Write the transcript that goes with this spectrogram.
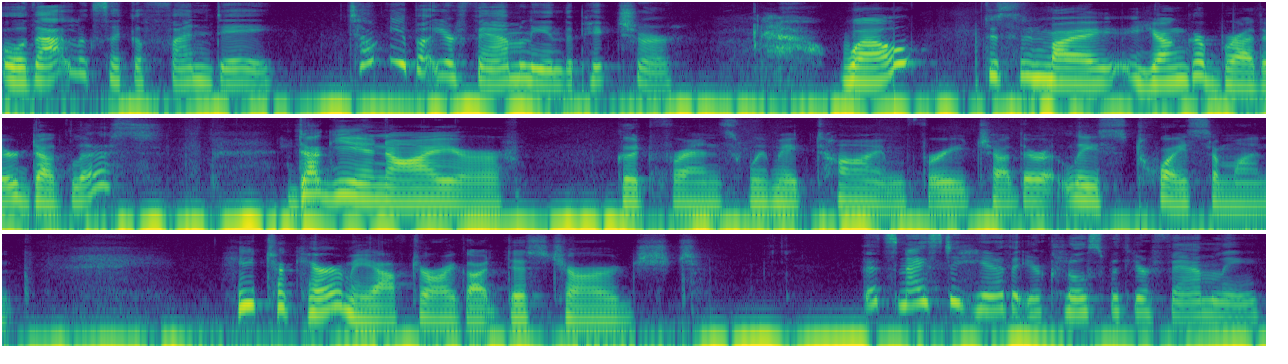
Oh, that looks like a fun day. Tell me about your family in the picture. Well, this is my younger brother, Douglas. Dougie and I are good friends. We make time for each other at least twice a month. He took care of me after I got discharged. That's nice to hear that you're close with your family.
